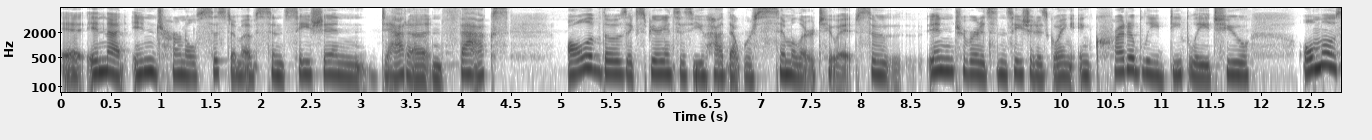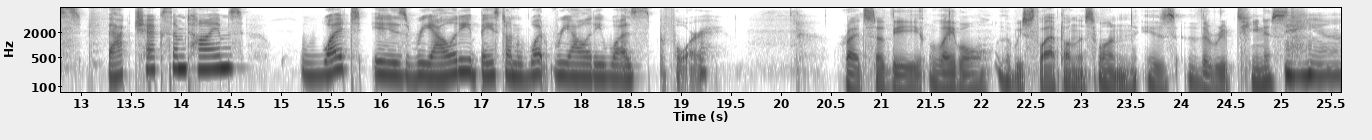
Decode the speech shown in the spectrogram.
eh, in that internal system of sensation, data, and facts all of those experiences you had that were similar to it. So, introverted sensation is going incredibly deeply to almost fact check sometimes what is reality based on what reality was before. Right. So, the label that we slapped on this one is the routinist. Yeah.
